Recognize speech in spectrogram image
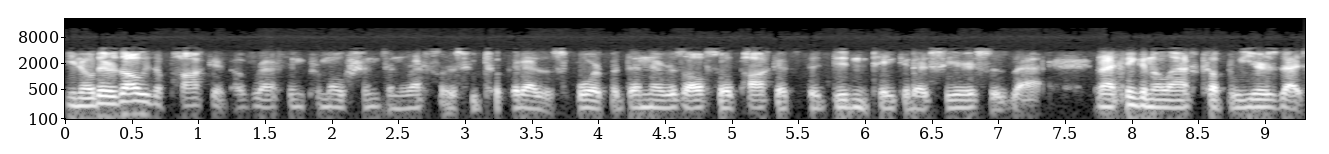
you know, there was always a pocket of wrestling promotions and wrestlers who took it as a sport, but then there was also pockets that didn't take it as serious as that. And I think in the last couple of years that's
